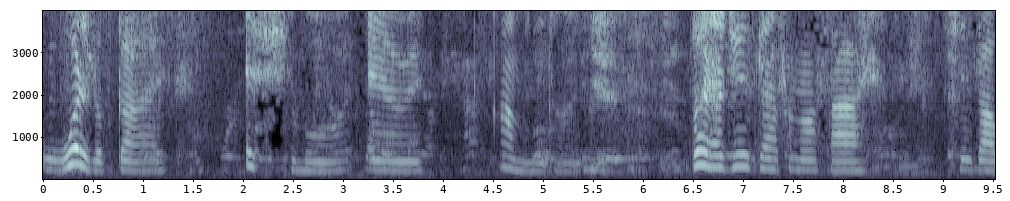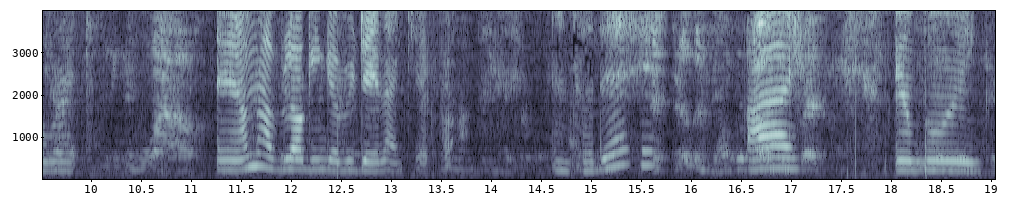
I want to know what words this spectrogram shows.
What is up, guys? It's Shamar, Aaron. I'm a new time. But I just got from outside. Just got wet. Wow. And I'm not vlogging every day like Jake Paul. And today, I am going to.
